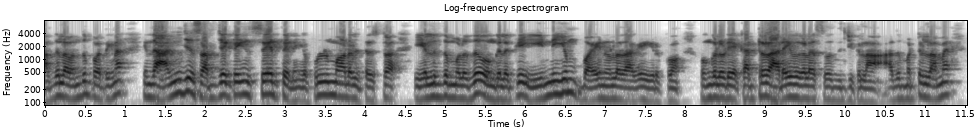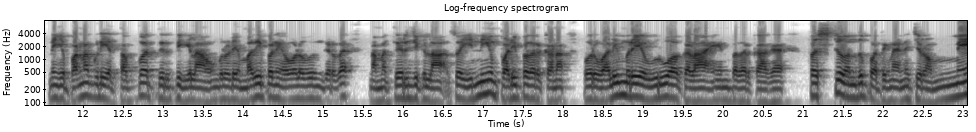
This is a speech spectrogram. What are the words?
அதில் வந்து பார்த்தீங்கன்னா இந்த அஞ்சு சப்ஜெக்டையும் சேர்த்து நீங்கள் ஃபுல் மாடல் டெஸ்ட்டாக எழுதும் பொழுது உங்களுக்கு இனியும் பயனுள்ளதாக இருக்கும். உங்களுடைய கற்றல் அடைவுகளை சோதிச்சுக்கலாம். அது மட்டும் இல்லாமல் நீங்கள் பண்ணக்கூடிய தப்பை திருத்திக்கலாம். உங்களுடைய மதிப்பெண் எவ்வளவுங்கிறத நம்ம தெரிஞ்சுக்கலாம். ஸோ இனியும் படிப்பதற்கான ஒரு வழிமுறையை உருவாக்கலாம் என்பதற்காக. ஃபஸ்ட்டு வந்து பார்த்தீங்கன்னா நினைச்சிரும் மே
